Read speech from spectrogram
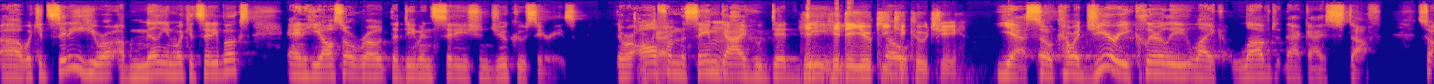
uh, Wicked City. He wrote a million Wicked City books, and he also wrote the Demon City Shinjuku series. They were all Okay. from the same Hmm. guy who did D. Hi- Hideyuki So- Kikuchi. Yeah, so Kawajiri clearly like loved that guy's stuff. So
